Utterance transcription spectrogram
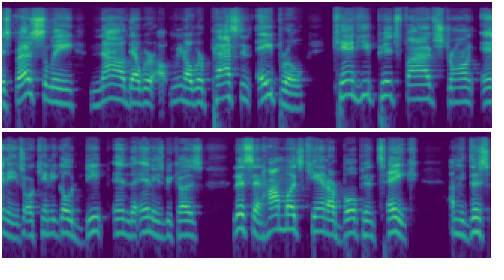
especially now that we're uh, you know we're past in April. Can he pitch five strong innings, or can he go deep in the innings? Because listen, how much can our bullpen take? I mean, this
